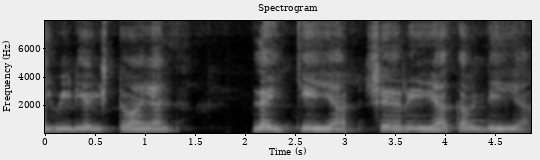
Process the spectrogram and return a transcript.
ഈ വീഡിയോ ഇഷ്ടമായാൽ ലൈക്ക് ചെയ്യുക ഷെയർ ചെയ്യുക കമന്റ് ചെയ്യുക.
